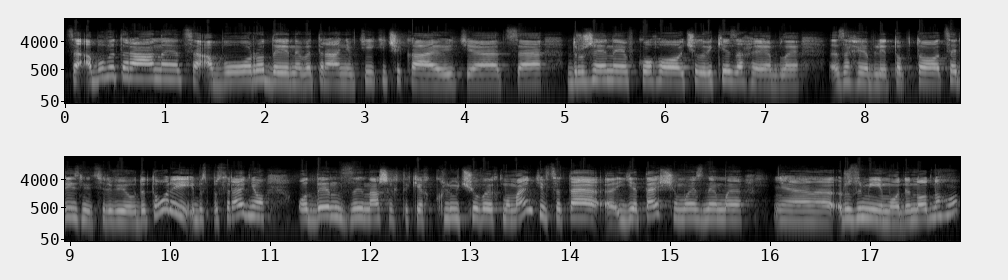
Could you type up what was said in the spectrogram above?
Це або ветерани, це або родини ветеранів, ті, які чекають, це дружини, в кого чоловіки загибли, загиблі. Тобто це різні цільові аудиторії, і безпосередньо один з наших таких ключових моментів це те, е, є те, що ми з ними е, розуміємо один одного.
